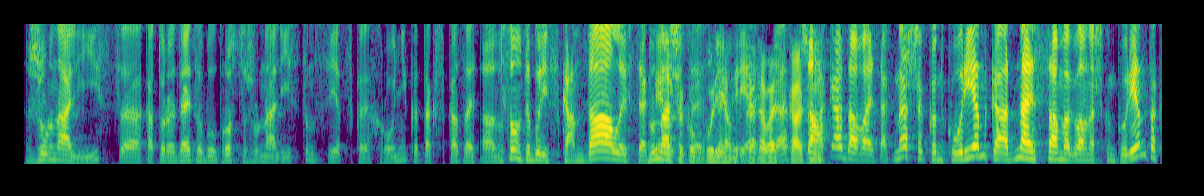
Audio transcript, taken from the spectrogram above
журналист, э, которая до этого был просто журналистом, светская хроника, так сказать. А, В основном это были скандалы, всякая Ну, наша вот конкурентка, грязь, давай да? скажем. Так, а давай так, наша конкурентка, одна из самых главных конкуренток,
